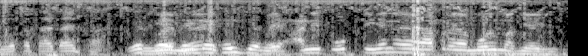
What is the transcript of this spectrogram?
વખત આ ટાઈમ થા થઈ ગયો આની પોપટી હે ને આપણે મોલમાં ગયા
